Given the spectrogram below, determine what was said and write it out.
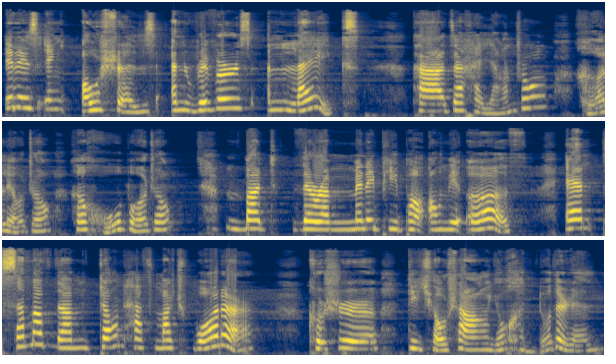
It is in oceans and rivers and lakes。它在海洋中、河流中和湖泊中。But there are many people on the earth, and some of them don't have much water. 可是地球上有很多的人，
